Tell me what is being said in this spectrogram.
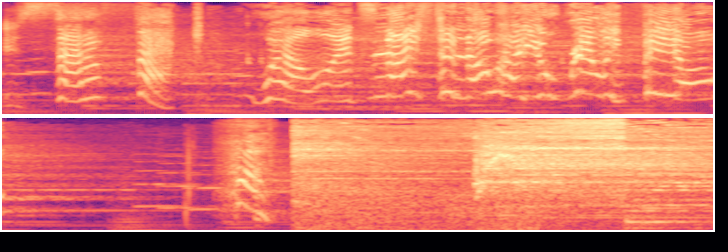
Is that a fact? Well, it's nice to know how you really feel! Hm.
